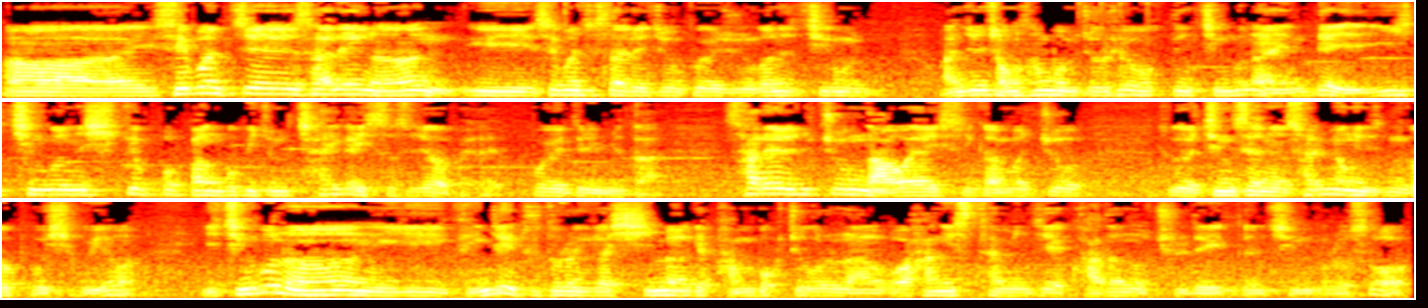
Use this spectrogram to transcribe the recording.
어, 이세 번째 사례는 이 세 번째 사례 지금 보여주는 거는 지금 완전 정상 범주로 회복된 친구는 아닌데 이 친구는 식이요법 방법이 좀 차이가 있어서 제가 보여드립니다. 사례는 쭉 나와 있으니까 한번 쭉 그 증세는 설명해진 거 보시고요. 이 친구는 이 굉장히 두드러기가 심하게 반복적으로 나오고 항히스타민제에 과다 노출되어 있던 친구로서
